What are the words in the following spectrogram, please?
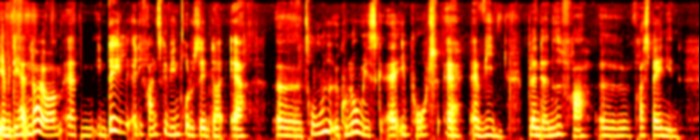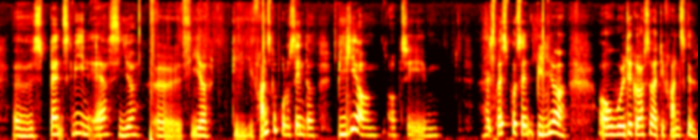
Jamen det handler jo om, at en del af de franske vinproducenter er øh, truet økonomisk af import af, af vin, blandt andet fra, øh, fra Spanien. Øh, spansk vin er, siger, øh, siger de franske producenter, billigere, op til øh, 50 procent billigere, og øh, det gør så, at de franske,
